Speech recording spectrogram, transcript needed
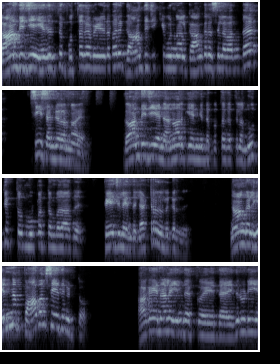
காந்திஜியை எதிர்த்து புத்தகம் எழுதவர் காந்திஜிக்கு முன்னால் காங்கிரஸ்ல வந்த C. Sankaran Nair. Gandhiji and anarchy என்கின்ற புத்தகத்துல நூத்தி முப்பத்தி ஒன்பதாவது பேஜ்ல இந்த லெட்டர் இருக்கிறது. நாங்கள் என்ன பாவம் செய்து விட்டோம்? ஆகையினால இந்த இந்த இதனுடைய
